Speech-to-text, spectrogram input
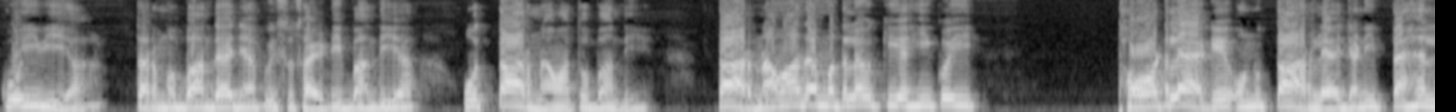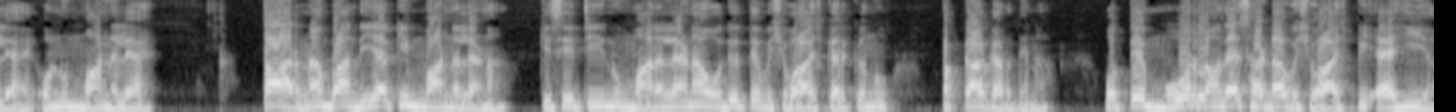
کوئی بھی آرم بنتا یا کوئی سوسائٹی بنتی ہے وہ دارنا تو بنتی ہے دارناوا مطلب کہ اہم کوئی تھوٹ لے کے انہوں دھار لیا جانی پہن لیا ہے وہ لیا ہے دارنا بنتی ہے کہ من لینا کسی چیزوں من لینا وہ کر کے انہوں پکا کر دینا اتنے مور لا سا وشواس بھی اہ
